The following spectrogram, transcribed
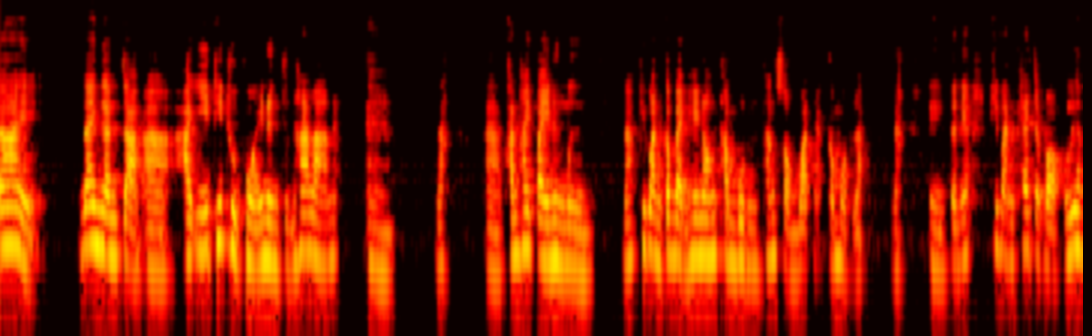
ได้ได้เงินจากอ่าไออีที่ถูกหวยหนึ่งจุดห้าล้านเนี่ยอ่านะอ่าท่านให้ไปหนึ่งหมื่น นะพี่วันก็แบ่งให้น้องทำบุญทั้งสองวัดเนี่ยก็หมดละนะเออแต่เนี้ยพี่วันแค่จะบอกเรื่อง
